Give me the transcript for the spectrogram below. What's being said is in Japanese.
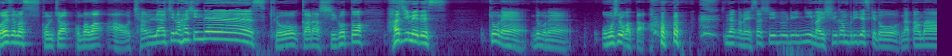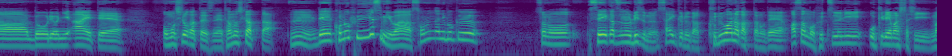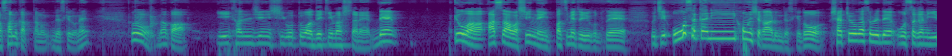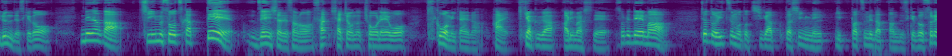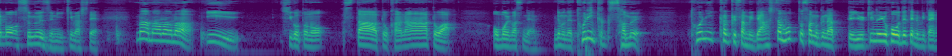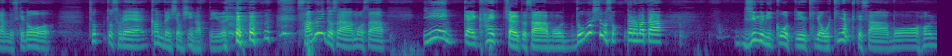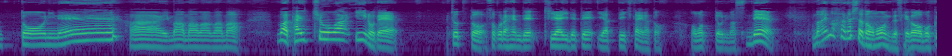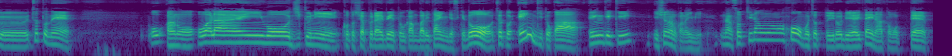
おはようございます。こんにちは。こんばんは。あおちゃんラジの配信です。今日から仕事始めです。今日ね、でもね、面白かった。なんかね、久しぶりに、まあ一週間ぶりですけど、仲間、同僚に会えて、面白かったですね。楽しかった。うん。で、この冬休みは、そんなに僕、その、生活のリズム、サイクルが狂わなかったので、朝も普通に起きれましたし、まあ寒かったのですけどね。うん、なんか、いい感じに仕事はできましたね。で、今日は朝は新年一発目ということで、うち大阪に本社があるんですけど、社長がそれで大阪にいるんですけど、で、なんか、チームスを使って、全社でその社長の朝礼を聞こうみたいな、はい、企画がありまして、それでまあ、ちょっといつもと違った新年一発目だったんですけど、それもスムーズにいきまして、まあまあまあまあ、いい仕事のスタートかなとは思いますね。でもね、とにかく寒い。とにかく寒い。で、明日もっと寒くなって雪の予報出てるみたいなんですけど、ちょっとそれ勘弁してほしいなっていう。寒いとさ、もうさ、家一回帰っちゃうとさ、もうどうしてもそっからまた、ジムに行こうっていう気が起きなくてさ、もう本当にね、はい、まあまあまあまあまあ。まあ体調はいいので、ちょっとそこら辺で気合い入れてやっていきたいなと思っております。で、前も話したと思うんですけど、僕、ちょっとね、おあのお笑いを軸に今年はプライベートを頑張りたいんですけどちょっと演技とか演劇一緒なのかな意味。なんかそちらの方もちょっといろいろやりたいなと思って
